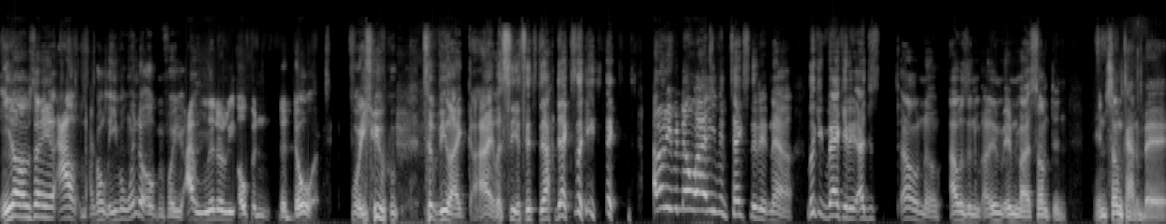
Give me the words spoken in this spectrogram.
You know what I'm saying? I'll, I'm not gonna leave a window open for you. I literally opened the door for you to be like, all right, let's see if this next thing. I don't even know why I even texted it now. Looking back at it, I just I don't know. I was in in, in my something in some kind of bag.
